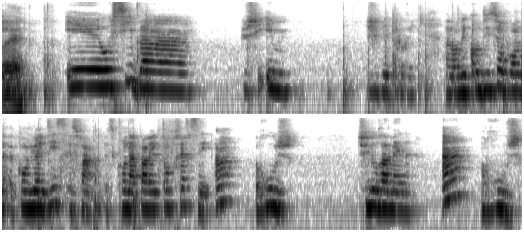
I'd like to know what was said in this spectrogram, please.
Ouais. Et aussi, ben, je suis émue. Je vais pleurer. Alors les conditions qu'on lui a dit, enfin ce qu'on a parlé avec ton frère, c'est un rouge. Tu nous ramènes un rouge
